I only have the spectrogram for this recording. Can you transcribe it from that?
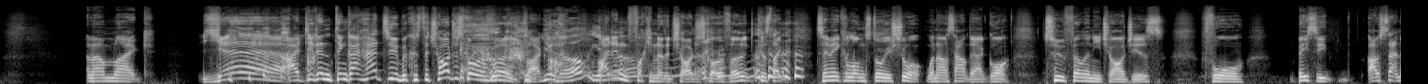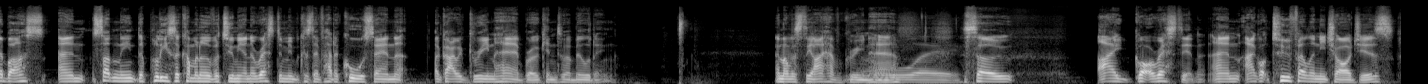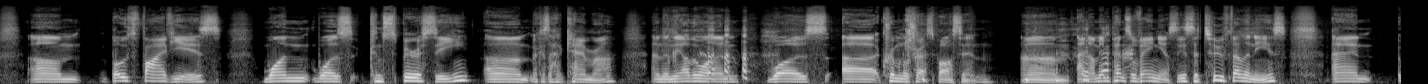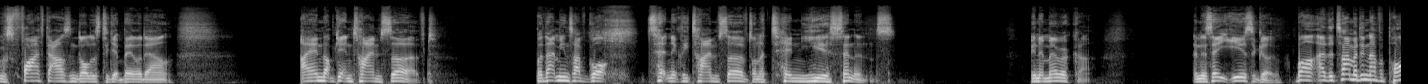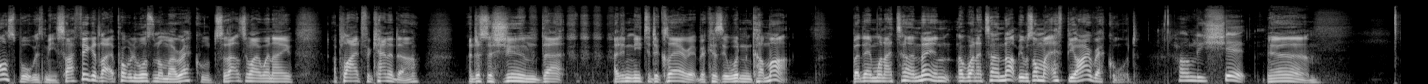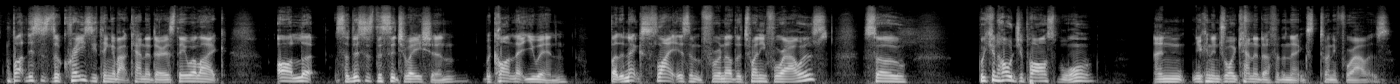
And I'm like. Yeah, I didn't think I had to because the charges got revoked. Like, You know, you I didn't fucking know the charges got revoked. Because, like, to make a long story short, when I was out there, I got two felony charges for basically. I was sat in a bus, and suddenly the police are coming over to me and arresting me because they've had a call saying that a guy with green hair broke into a building. And obviously, I have green hair. Way. So I got arrested and I got two felony charges, um, both five years. One was conspiracy um, because I had a camera, and then the other one was uh, criminal trespassing. Um, and I'm in Pennsylvania, so these are two felonies, and it was five thousand dollars to get bailed out. I end up getting time served, but that means I've got technically time served on a ten-year sentence in America and it's eight years ago. But at the time, I didn't have a passport with me, so I figured like it probably wasn't on my record. So that's why when I applied for Canada, I just assumed that I didn't need to declare it because it wouldn't come up. But then when I turned in, uh, when I turned up, it was on my FBI record. Holy shit. Yeah. But this is the crazy thing about Canada is they were like, "Oh, look, so this is the situation. We can't let you in, but the next flight isn't for another 24 hours. So we can hold your passport and you can enjoy Canada for the next 24 hours."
